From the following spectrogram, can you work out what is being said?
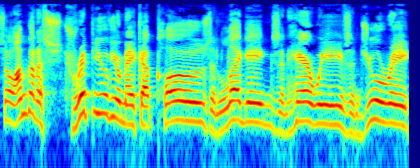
So I'm going to strip you of your makeup, clothes, and leggings, and hair weaves, and jewelry,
